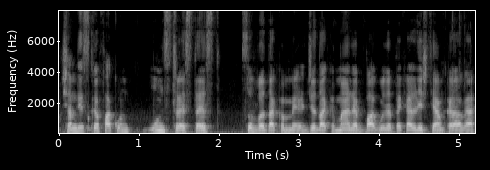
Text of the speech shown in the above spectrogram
și am zis că fac un, un stress test să văd dacă merge, dacă mai are bagurile pe care le știam că avea.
